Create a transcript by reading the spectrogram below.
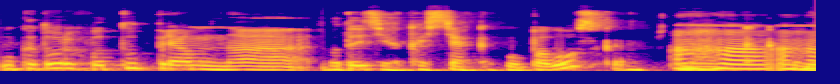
у которых вот тут прям на вот этих костях как бы полоска, ага, на, ага.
